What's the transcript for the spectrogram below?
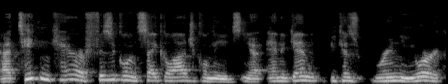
Uh, taking care of physical and psychological needs, you know, and again, because we're in New York,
